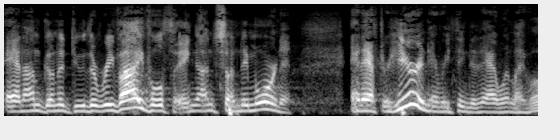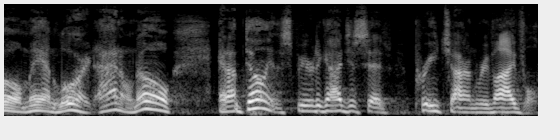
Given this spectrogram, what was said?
and I'm going to do the revival thing on Sunday morning. And after hearing everything today, I went like, oh man, Lord, I don't know. And I'm telling you, the Spirit of God just says, preach on revival.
